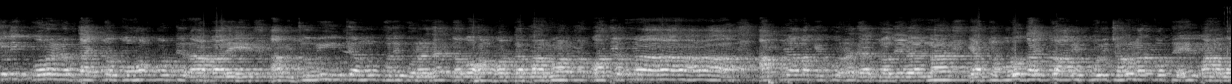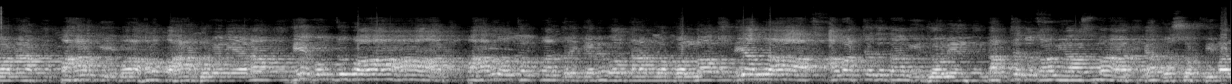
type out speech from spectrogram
যদি কোরআনের দায়িত্ব বহন করতে না পারে, আমি জমিন কেমন করে কোরআনের দায়িত্ব বহন করতে পারব? অতএব না, আপনি আমাকে কোরআনের দায়িত্ব দেবেন না। এত বড় দায়িত্ব আমি পরিচালনা করতে পারব না। পাহাড়কে বলা হলো পাহাড় ধরে নিয়ে না হে বন্ধুগণ পাহাড়ও চক্কর করে কেন বলতে আরম্ভ করল। হে আল্লাহ, আমার চাইতে দামি জমিন, তার চাইতে দামি আসমান। এত শক্তিমান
